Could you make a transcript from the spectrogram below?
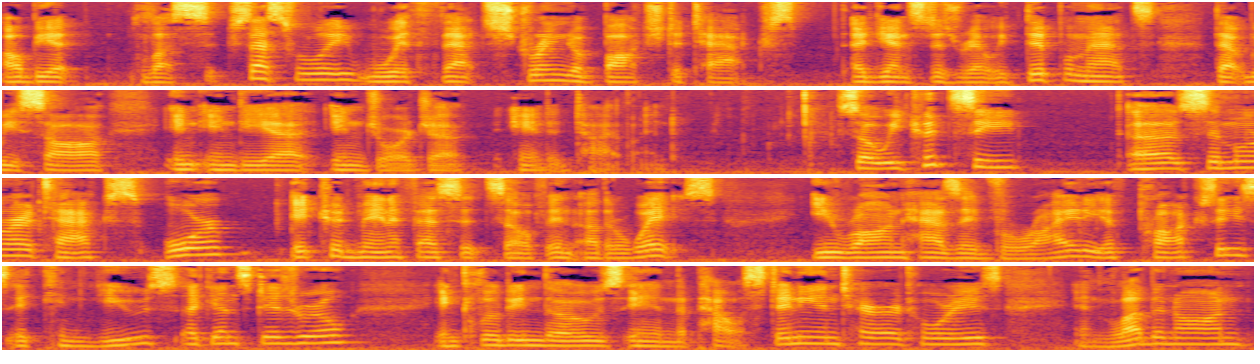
albeit less successfully, with that string of botched attacks against Israeli diplomats that we saw in India, in Georgia, and in Thailand. So we could see uh, similar attacks, or it could manifest itself in other ways. Iran has a variety of proxies it can use against Israel, including those in the Palestinian territories, in Lebanon,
